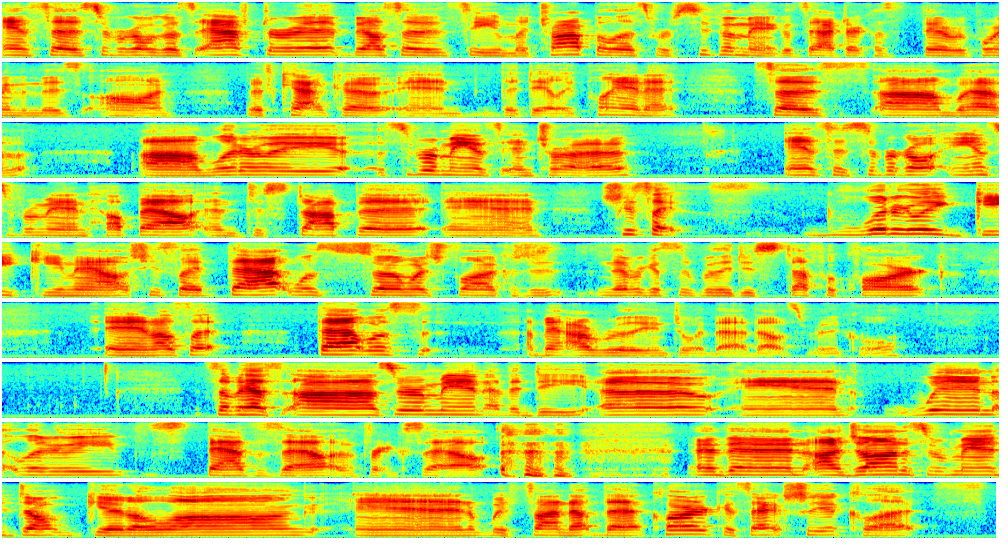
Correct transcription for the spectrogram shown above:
and so Supergirl goes after it. We also see Metropolis where Superman goes after it because they're reporting the news on both Catco and the Daily Planet. So um, we have um, literally Superman's intro. And so Supergirl and Superman help out and to stop it. And she's like literally geeking out. She's like, that was so much fun because she never gets to really do stuff with Clark. And I was like, that was, I mean, I really enjoyed that. That was really cool. So we have uh, Superman at the DEO, and Winn literally spazzes out and freaks out. and then uh, Jon and Superman don't get along, and we find out that Clark is actually a klutz.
